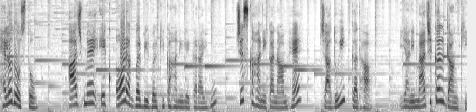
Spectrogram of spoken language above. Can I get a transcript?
हेलो दोस्तों, आज मैं एक और अकबर बीरबल की कहानी लेकर आई हूँ, जिस कहानी का नाम है जादुई गधा, यानी मैजिकल डांकी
